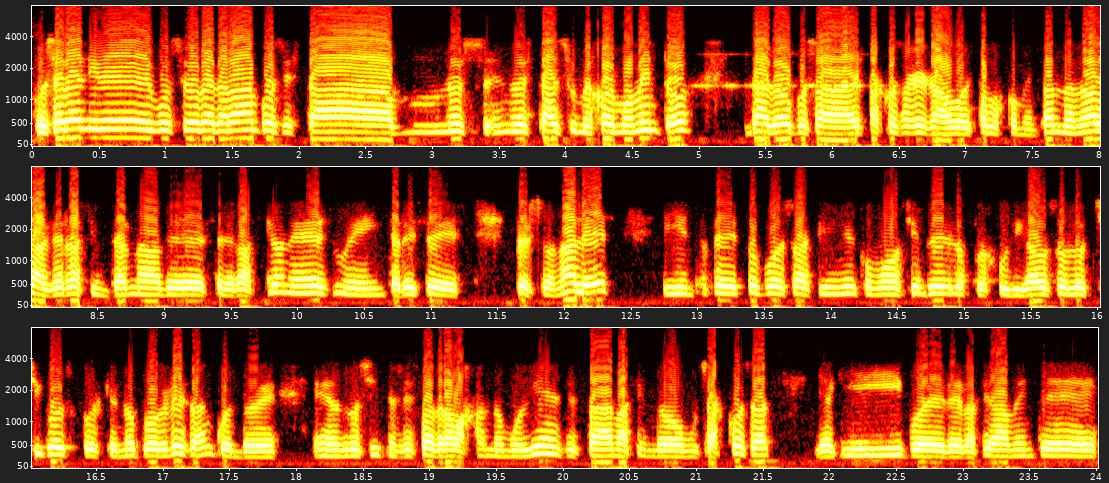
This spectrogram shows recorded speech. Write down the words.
Pues ahora a nivel boxeo catalán pues está no, es- no está en su mejor momento dado pues a estas cosas que acabo, estamos comentando, ¿no? Las guerras internas de federaciones, eh, intereses personales y entonces esto pues así como siempre los perjudicados son los chicos pues que no progresan cuando eh, en otros sitios se está trabajando muy bien, se están haciendo muchas cosas y aquí pues desgraciadamente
